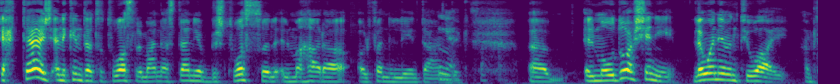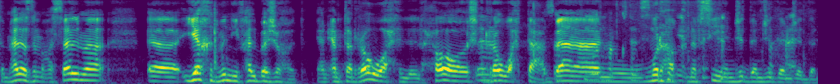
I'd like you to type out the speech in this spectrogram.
تحتاج أنك أنت تتواصل مع ناس تانية باش توصل المهارة أو الفن اللي أنت عندك. Yeah, الموضوع شني لو أنا انطوائي مثلا هذا مع سلمى آه، ياخذ مني في هلبة جهد يعني إمتى نروح للحوش نعم. نروح تعبان. ومرهق نفسيا جدا جدا. جدا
